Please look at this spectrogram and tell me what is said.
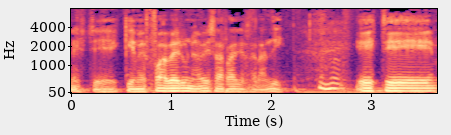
este, que me fue a ver una vez a Radio Sarandí. Este...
